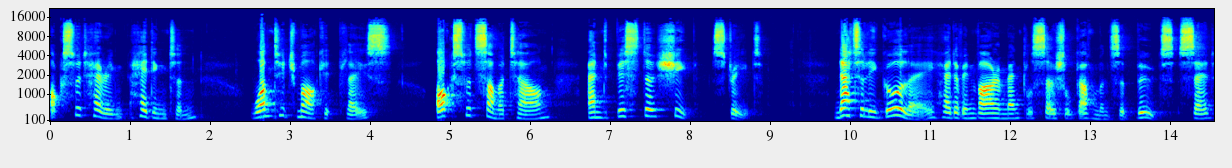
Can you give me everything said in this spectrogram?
Oxford Herring, Headington, Wantage Marketplace, Oxford Summertown, and Bicester Sheep Street. Natalie Gourlay, head of environmental social governments at Boots, said,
